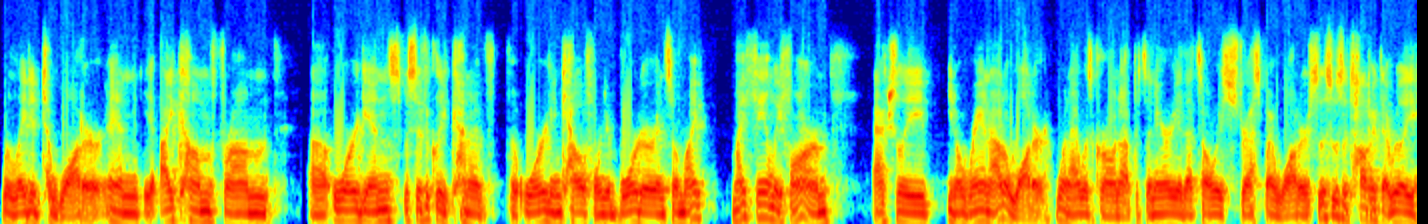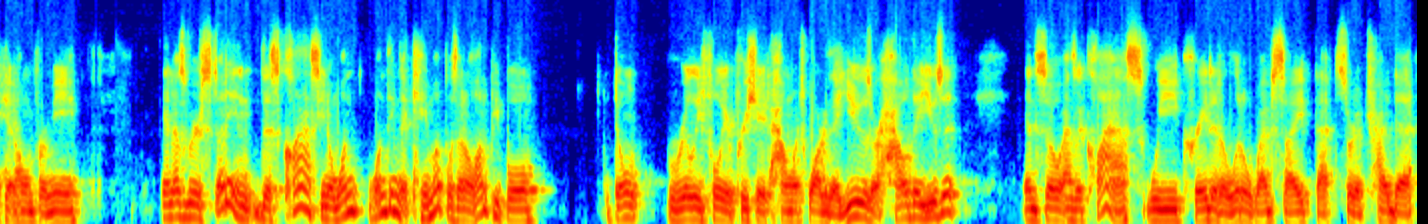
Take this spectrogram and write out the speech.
related to water. And I come from uh, Oregon, specifically kind of the Oregon California border. And so my my family farm actually, you know, ran out of water when I was growing up. It's an area that's always stressed by water. So this was a topic that really hit home for me. And as we were studying this class, you know, one one thing that came up was that a lot of people don't really fully appreciate how much water they use or how they use it. And so as a class, we created a little website that sort of tried to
